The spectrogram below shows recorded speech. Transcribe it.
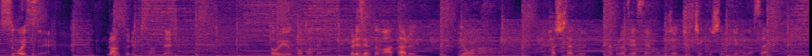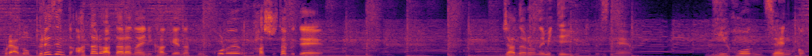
すごいですね、ラントリップさんね。ということで、プレゼントが当たるようなので、ハッシュタグ、桜前線、北上中チェックしてみてください。これ、あの、プレゼント当たる当たらないに関係なく、このハッシュタグで、ジャーナルをね、見ているとですね、日本全国の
